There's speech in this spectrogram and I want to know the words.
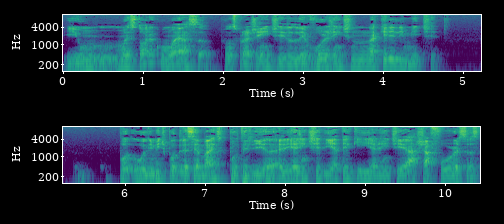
E um, uma história como essa, vamos pra gente, levou a gente naquele limite. O limite poderia ser mais? Poderia. E a gente ia ter que ir. A gente ia achar forças,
